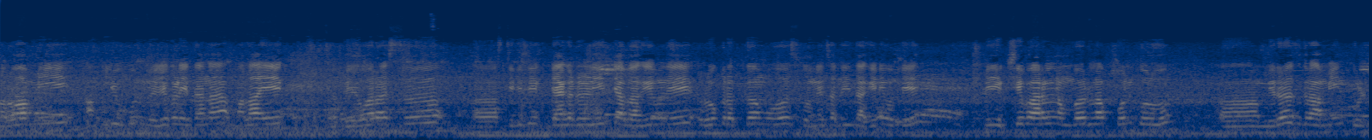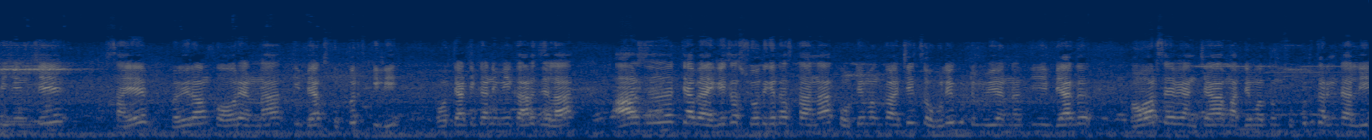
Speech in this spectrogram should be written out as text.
परवा मी आपली हुकून मेजेकडे येताना मला एक बेवारस स्थितीची एक बॅग आढळली त्या बागेमध्ये रोख रक्कम व सोन्यासाठी दागिने होते. मी एकशे बारा नंबरला फोन करून मिरज ग्रामीण पोलिटिशियनचे साहेब बळीराम पवार यांना ती बॅग सुपूर्द केली व त्या ठिकाणी मी कार दिला. आज त्या बॅगेचा शोध घेत असताना कोटेमंकाळचे चौगुले कुटुंबियांना ती बॅग पवार साहेब यांच्या माध्यमातून सुपूर्द करण्यात आली.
